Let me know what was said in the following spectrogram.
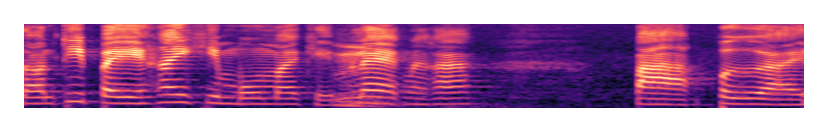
ตอนที่ไปให้คีโมมาเข็มอืมแรกนะคะ ปากเปื่อย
